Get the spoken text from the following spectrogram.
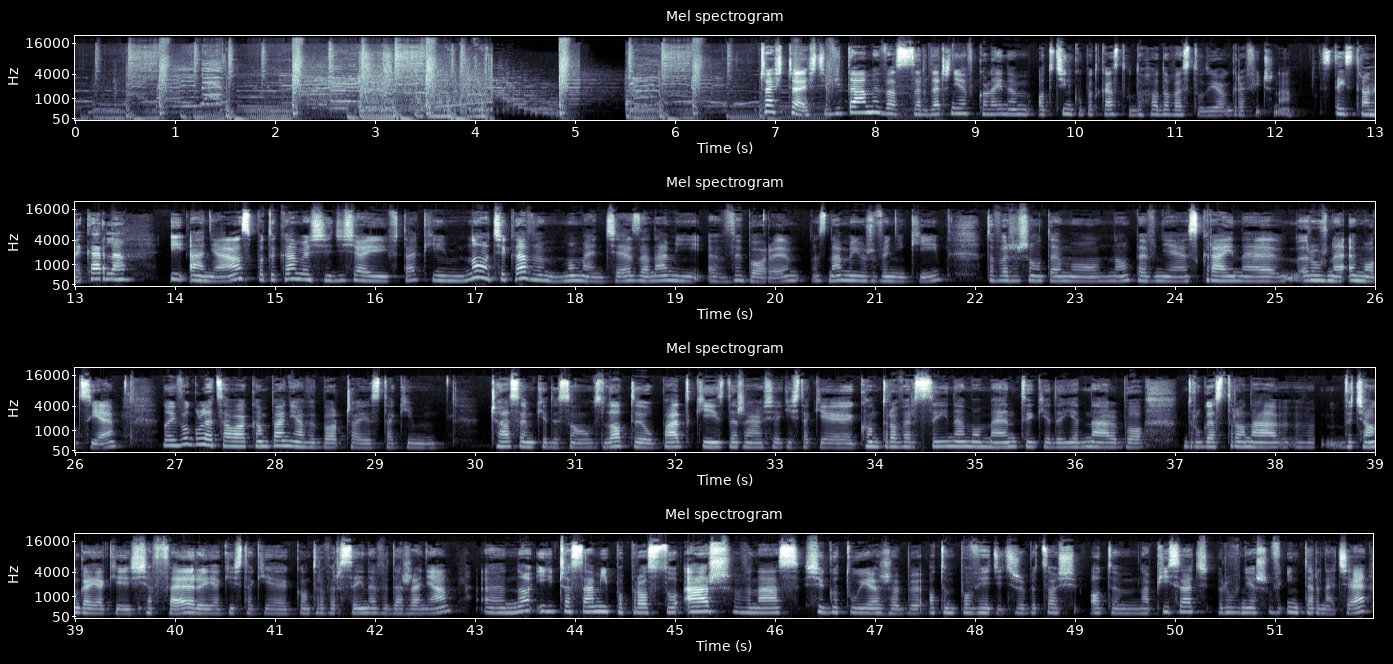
Cześć, cześć. Witamy Was serdecznie w kolejnym odcinku podcastu Dochodowe Studio Graficzne. Z tej strony Karla i Ania. Spotykamy się dzisiaj w takim, no, ciekawym momencie. Za nami wybory, znamy już wyniki, towarzyszą temu, no, pewnie skrajne, różne emocje. No i w ogóle cała kampania wyborcza jest takim czasem, kiedy są wzloty, upadki, zdarzają się jakieś takie kontrowersyjne momenty, kiedy jedna albo druga strona y, wyciąga jakieś afery, jakieś takie kontrowersyjne wydarzenia. E, no i czasami po prostu aż w nas się gotuje, żeby o tym powiedzieć, żeby coś o tym napisać, również w internecie.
